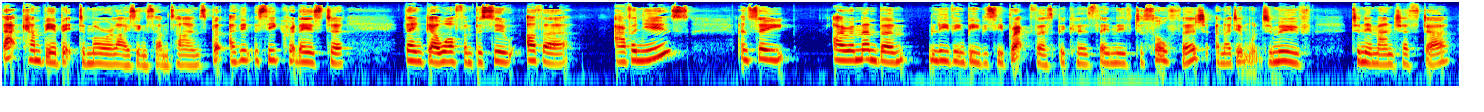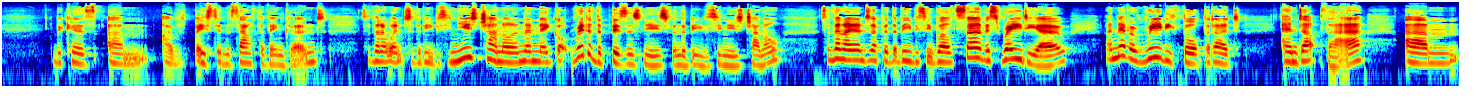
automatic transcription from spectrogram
that can be a bit demoralizing sometimes. But I think the secret is to then go off and pursue other avenues. And so I remember leaving BBC Breakfast because they moved to Salford and I didn't want to move to near Manchester because um, I was based in the south of England. So then I went to the BBC News Channel and then they got rid of the business news from the BBC News Channel. So then I ended up at the BBC World Service Radio. I never really thought that I'd end up there um,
